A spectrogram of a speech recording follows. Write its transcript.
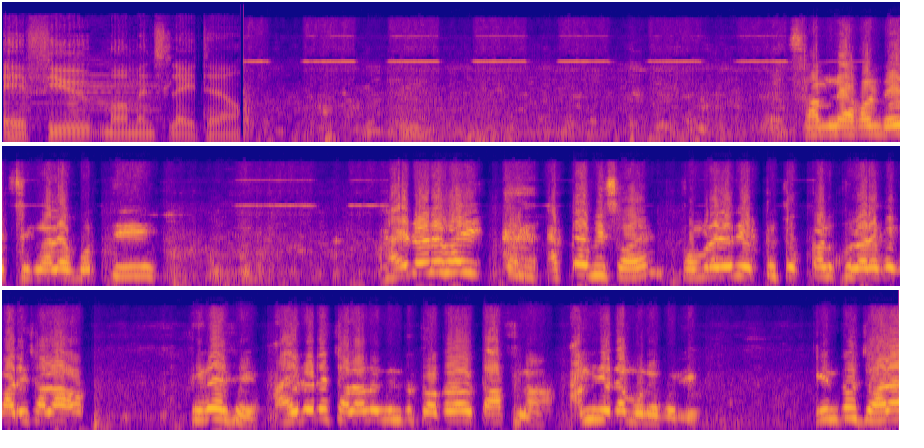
A few moments later. সামনে এখন রেড সিগনালে ভর্তি। হাই রোডে ভাই, একটা বিষয়, তোমরা যদি একটু চোখ কান খোলা রেখে গাড়ি চালাও, ঠিক আছে? হাই রোডে চালানো কিন্তু ততটাও টাফ না, আমি যেটা মনে করি। কিন্তু যারা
